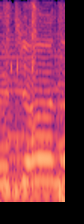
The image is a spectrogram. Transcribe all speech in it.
कर जाना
